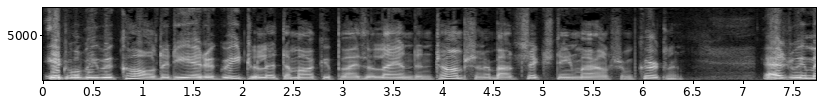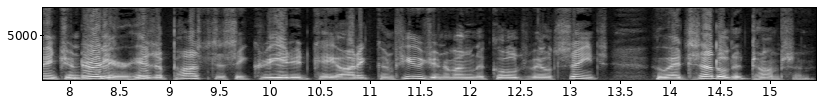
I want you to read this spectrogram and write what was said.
It will be recalled that he had agreed to let them occupy the land in Thompson, about 16 miles from Kirtland. As we mentioned earlier, his apostasy created chaotic confusion among the Colesville Saints who had settled at Thompson.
